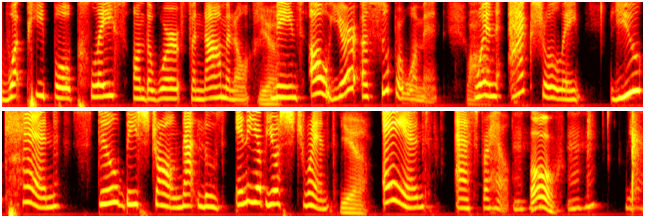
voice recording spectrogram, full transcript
what people place on the word phenomenal yeah. means, oh, you're a superwoman wow. when actually you can still be strong, not lose any of your strength, yeah. and ask for help. Oh, Mm-hmm. Yeah.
